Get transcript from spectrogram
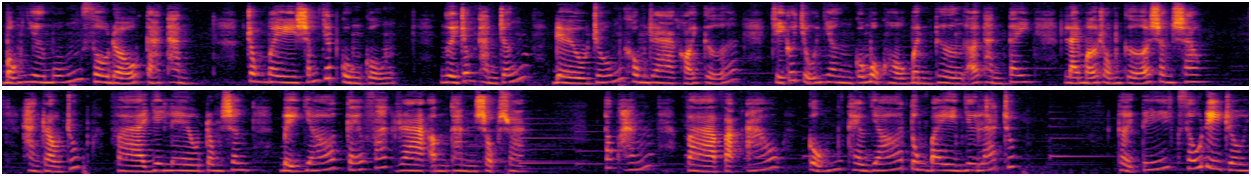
bỗng như muốn xô đổ cả thành. Trong mây sấm chớp cuồn cuộn, người trong thành trấn đều trốn không ra khỏi cửa. Chỉ có chủ nhân của một hộ bình thường ở thành Tây lại mở rộng cửa sân sau. Hàng rào trúc và dây leo trong sân bị gió kéo phát ra âm thanh sột soạt. Tóc hắn và vạt áo cũng theo gió tung bay như lá trúc. Thời tiết xấu đi rồi.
